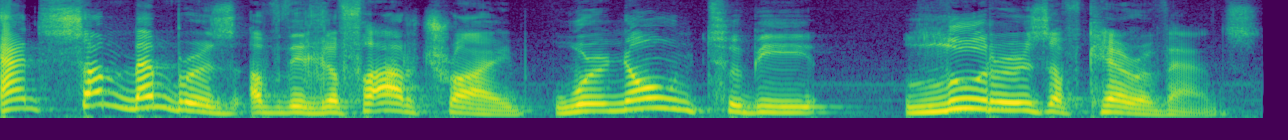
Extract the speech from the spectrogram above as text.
And some members of the Ghifar tribe were known to be looters of caravans.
